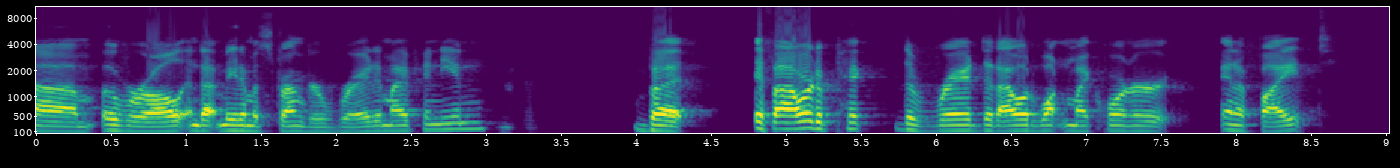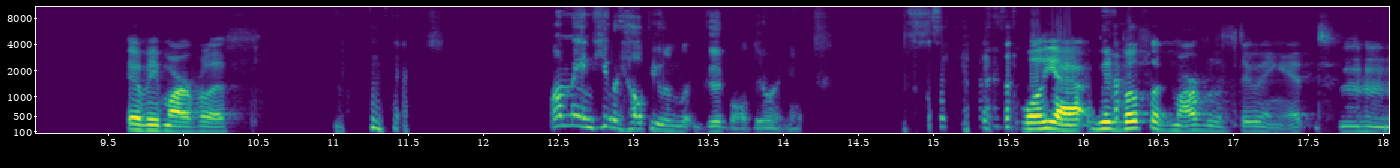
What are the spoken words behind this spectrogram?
um, overall, and that made him a stronger red, in my opinion. Mhm. But if I were to pick the red that I would want in my corner in a fight, it would be marvelous. Well, I mean, he would help you and look good while doing it. Well, yeah, we both look marvelous doing it. Mm-hmm.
